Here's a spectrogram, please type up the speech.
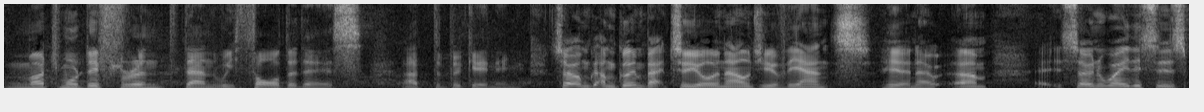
much more different than we thought it is at the beginning. So I'm, I'm going back to your analogy of the ants here now. Um, so in a way, this is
